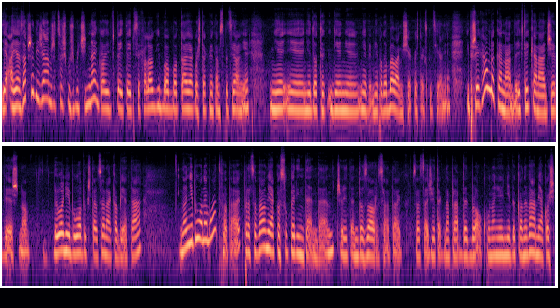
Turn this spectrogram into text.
Ja, a ja zawsze wiedziałam, wiedziałam, że coś musi być innego i w tej, tej psychologii, bo, bo ta jakoś tak mnie tam specjalnie nie, nie, nie, dotyk, nie, nie, nie wiem, nie podobała mi się jakoś tak specjalnie. I przyjechałam do Kanady i w tej Kanadzie, wiesz, no, było, nie było wykształcona kobieta, no nie było nam łatwo, tak? Pracowałam jako superintendent, czyli ten dozorca, tak? W zasadzie tak naprawdę bloku. No nie, nie wykonywałam jakoś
